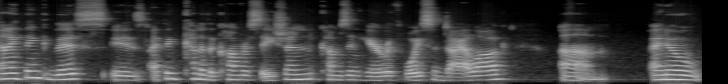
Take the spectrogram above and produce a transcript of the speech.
And I think this is, I think kind of the conversation comes in here with voice and dialogue. Um, I know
